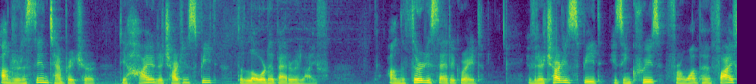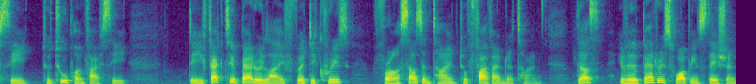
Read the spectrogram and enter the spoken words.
under the same temperature, the higher the charging speed, the lower the battery life. On the 30 centigrade, if the charging speed is increased from 1.5 C to 2.5 C, the effective battery life will decrease from 1000 times to 500 times. Thus, if the battery swapping station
